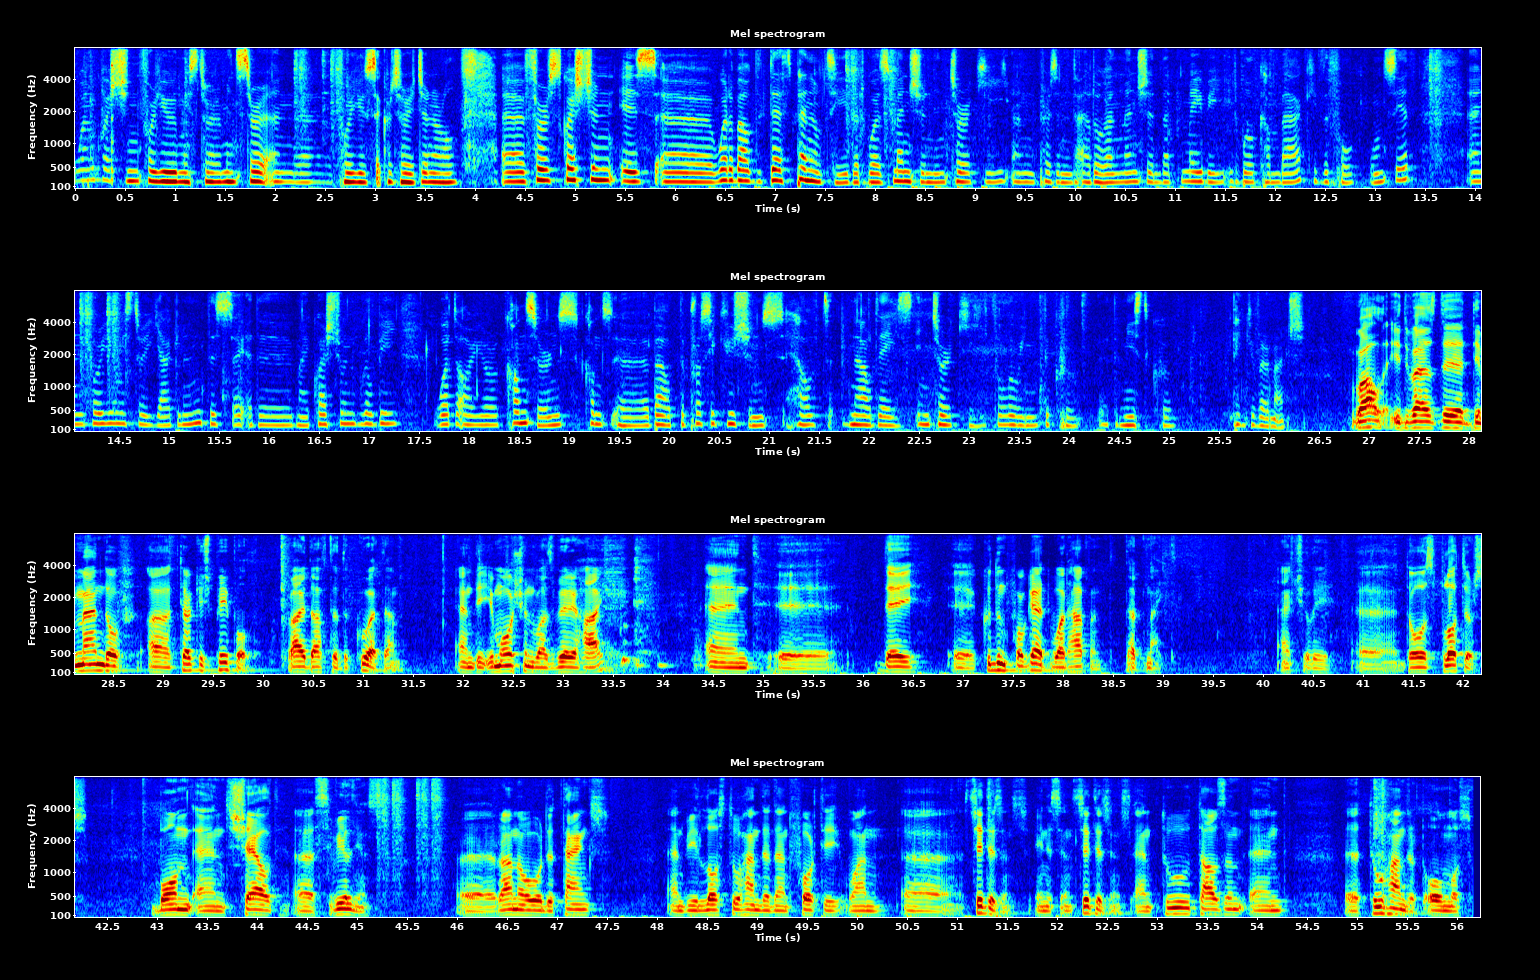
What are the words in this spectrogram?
one, question for you, Mr. Minister, and uh, for you, Secretary General. Uh, first question is, uh, what about the death penalty that was mentioned in Turkey? And President Erdogan mentioned that maybe it will come back if the folk wants it. And for you, Mr. Jagland, this, uh, the, my question will be, what are your concerns uh, about the prosecutions held nowadays in Turkey following the coup, uh, the missed coup? Thank you very much. Well, it was the demand of uh, Turkish people right after the coup attempt, and the emotion was very high, and uh, they uh, couldn't forget what happened that night. Actually, uh, those plotters bombed and shelled uh, civilians, uh, ran over the tanks, and we lost 241 uh, citizens, innocent citizens, and 2,200 almost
